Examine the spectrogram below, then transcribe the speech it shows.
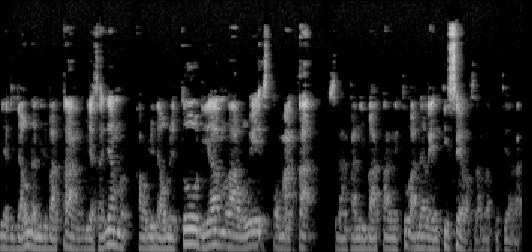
ya di daun dan di batang. Biasanya kalau di daun itu dia melalui stomata, sedangkan di batang itu ada lentisel sahabat mutiara.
